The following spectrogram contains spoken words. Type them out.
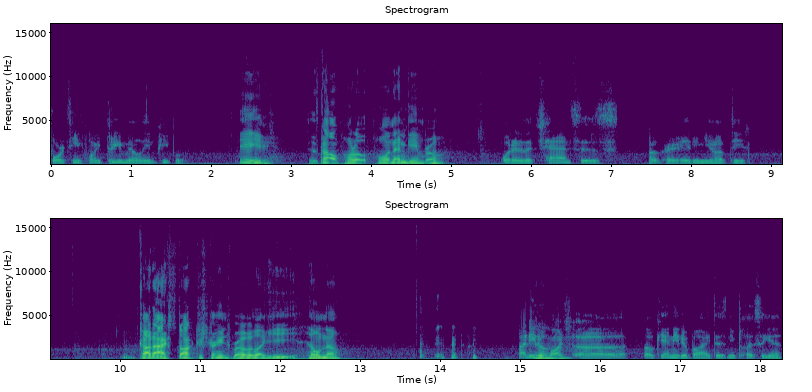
14.3 million people. Hey, Just gotta pull pull an end game, bro. What are the chances of her hitting you up, dude? Gotta ask Doctor Strange, bro. Like he he'll know. I need Hell to watch. Uh, okay, I need to buy Disney Plus again.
